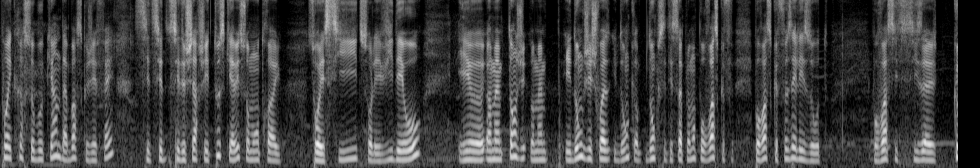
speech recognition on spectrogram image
Pour écrire ce bouquin, d'abord ce que j'ai fait, c'est de chercher tout ce qu'il y avait sur Montreuil, sur les sites, sur les vidéos, et euh, en même temps, et donc j'ai choisi, donc donc c'était simplement pour voir ce que pour voir ce que faisaient les autres, pour voir si, si que,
